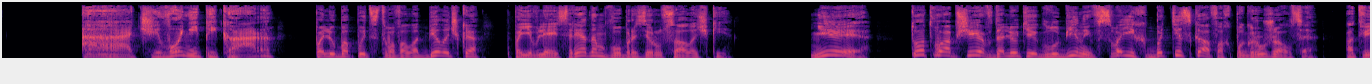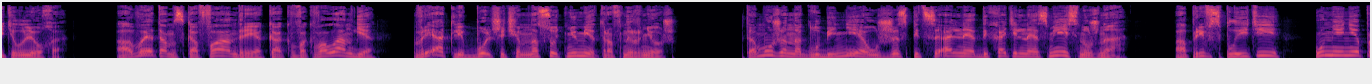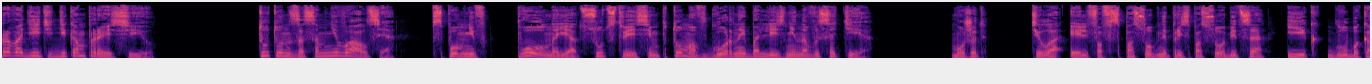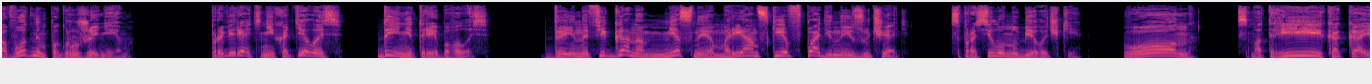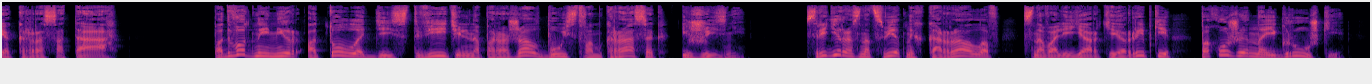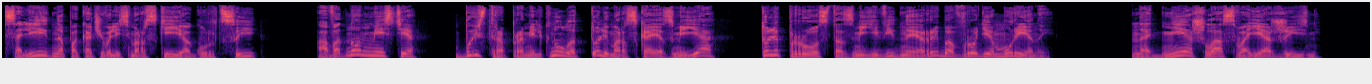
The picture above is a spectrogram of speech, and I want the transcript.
«А чего не Пикар?» — полюбопытствовала Белочка, появляясь рядом в образе русалочки. «Не, тот вообще в далекие глубины в своих батискафах погружался», — ответил Леха. «А в этом скафандре, как в акваланге, вряд ли больше, чем на сотню метров нырнешь. Тому же на глубине уже специальная дыхательная смесь нужна, а при всплытии умение проводить декомпрессию. Тут он засомневался, вспомнив полное отсутствие симптомов горной болезни на высоте. Может, тела эльфов способны приспособиться и к глубоководным погружениям? Проверять не хотелось, да и не требовалось. Да и нафига нам местные марианские впадины изучать? Спросил он у Белочки. «Вон, смотри, какая красота!» Подводный мир атолла действительно поражал буйством красок и жизни. Среди разноцветных кораллов сновали яркие рыбки, похожие на игрушки, солидно покачивались морские огурцы, а в одном месте быстро промелькнула то ли морская змея, то ли просто змеевидная рыба вроде мурены. На дне шла своя жизнь.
